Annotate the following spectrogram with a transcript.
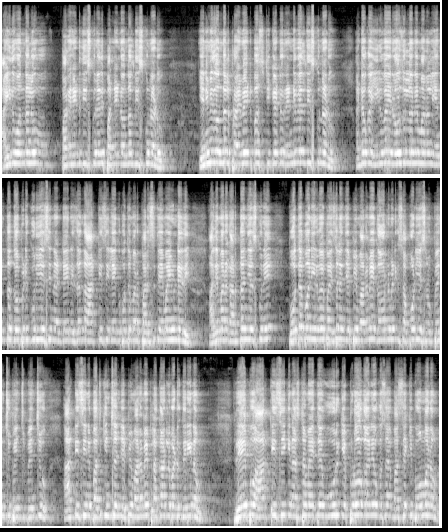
ఐదు వందలు పర్ హెడ్ తీసుకునేది పన్నెండు వందలు తీసుకున్నాడు. ఎనిమిది వందలు ప్రైవేట్ బస్ టికెట్ రెండు వేలు తీసుకున్నాడు. అంటే ఒక ఇరవై రోజుల్లోనే మనల్ని ఎంత దోపిడీకి గురి చేసిందంటే నిజంగా ఆర్టీసీ లేకపోతే మన పరిస్థితి ఏమై ఉండేది? అది మనకు అర్థం చేసుకుని పోతే పని ఇరవై పైసలు అని చెప్పి మనమే గవర్నమెంట్కి సపోర్ట్ చేసినాం. పెంచు పెంచు పెంచు. ఆర్టీసీని బతికించని చెప్పి మనమే ప్లకార్డులు పట్టుకు తిరిగినాం. రేపు ఆర్టీసీకి నష్టమైతే ఊరికి ఎప్పుడో కానీ ఒకసారి బస్సు ఎక్కి పోమనం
